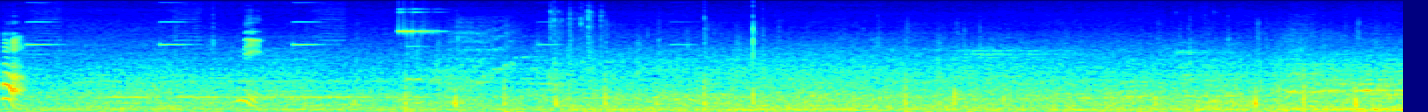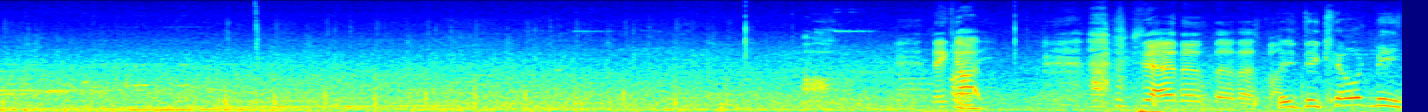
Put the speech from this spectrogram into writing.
Huh. Neat. Oh, they got. that, that, that, that's fun. They, they killed me.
